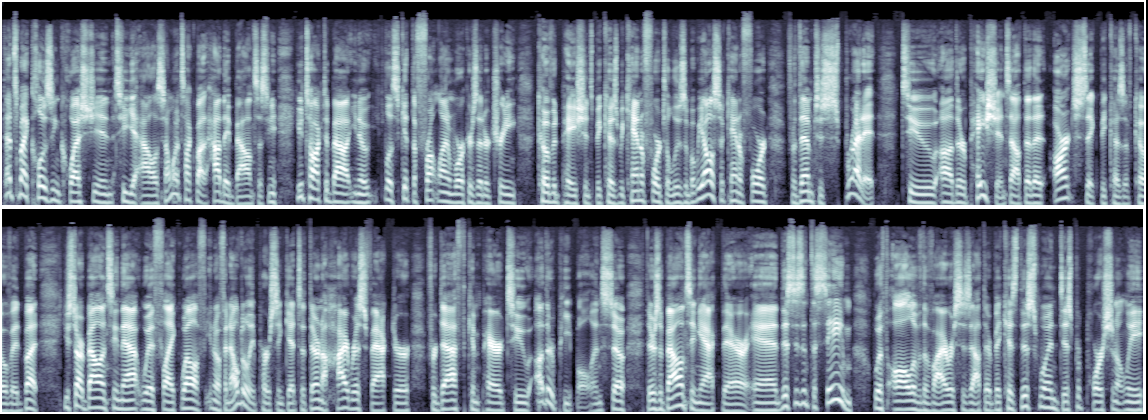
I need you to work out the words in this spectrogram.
that's my closing question to you, Alice. I want to talk about how they balance this. You, you talked about, you know, let's get the frontline workers that are treating COVID patients because we can't afford to lose them, but we also can't afford for them to spread it to other patients out there that aren't sick because of COVID. But you start balancing that with like, well, if you know, if an elderly person gets it, they're in a high risk factor for death compared to other people. And so there's a balancing act there. And this isn't the same with all of the viruses out there because this one disproportionately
